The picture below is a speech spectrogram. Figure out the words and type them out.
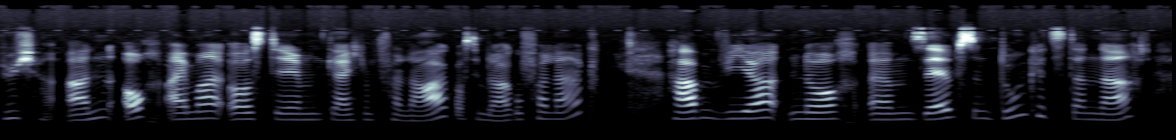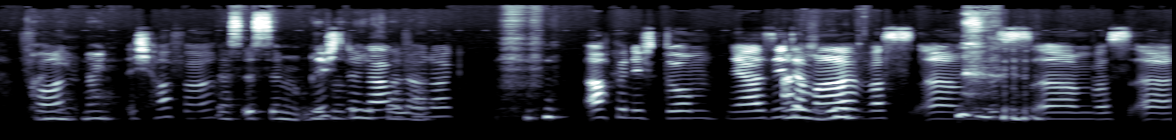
Bücher an. Auch einmal aus dem gleichen Verlag, aus dem Lago Verlag, haben wir noch ähm, Selbst in dunkelster Nacht Fanny, von, nein, ich hoffe, das ist im nicht im Lago Verlag. Ach, bin ich dumm. Ja, seht ihr mal, gut. was, ähm, das, ähm, was, äh,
